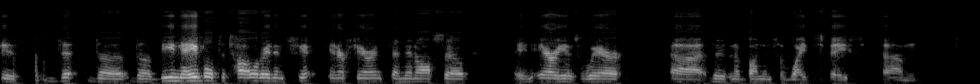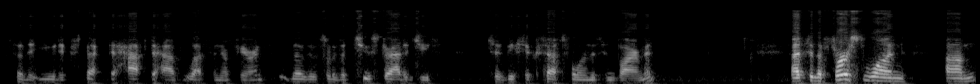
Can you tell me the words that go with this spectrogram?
is the, the, the being able to tolerate interference and then also in areas where uh, there's an abundance of white space um, so that you would expect to have to have less interference. Those are sort of the two strategies to be successful in this environment. Uh, to the first one, um,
